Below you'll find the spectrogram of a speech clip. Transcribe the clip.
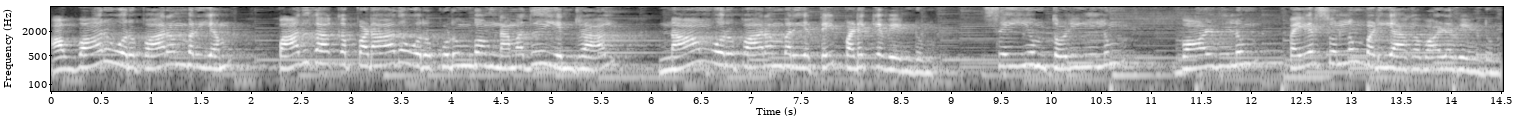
அவ்வாறு ஒரு பாரம்பரியம் பாதுகாக்கப்படாத ஒரு குடும்பம் நமது என்றால் நாம் ஒரு பாரம்பரியத்தை படைக்க வேண்டும். செய்யும் தொழிலிலும் வாழ்விலும் பெயர் சொல்லும்படியாக வாழ வேண்டும்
